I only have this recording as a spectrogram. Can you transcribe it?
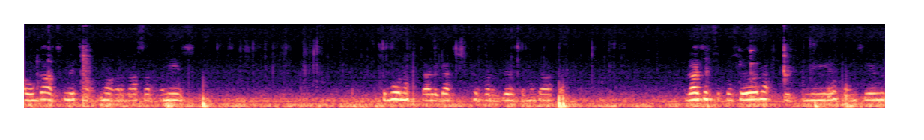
أوقات متى؟ مغرب عصر خميس. اكتبوا لنا في التعليقات ايش تحبوا انزل لكم مقاطع لا تنسوا توصلونا 350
